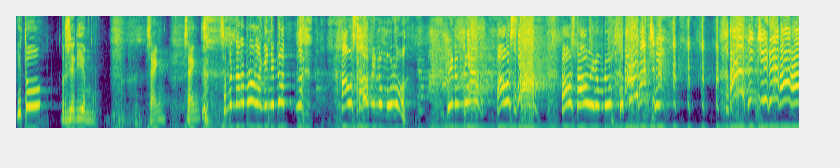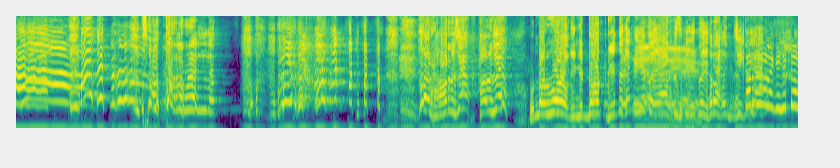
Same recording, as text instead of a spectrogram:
itu terus dia diem. Seng, seng. Sebentar bro lagi nyedot. Haus tahu minum dulu. Minum dulu. Haus tahu. Haus tahu minum dulu. Anjing. Anjing. Sebentar Reginald. Har- harusnya harusnya bentar gue lagi ngedot gitu kan Iya, gitu ya iya, harusnya iya, gitu kan anjing Ntar bro lagi nyedot.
